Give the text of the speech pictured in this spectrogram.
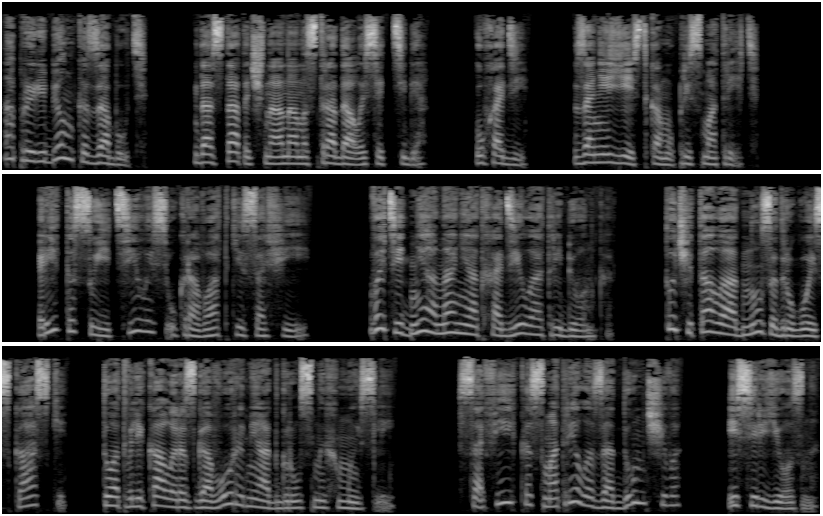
А про ребенка забудь. Достаточно она настрадалась от тебя. Уходи, за ней есть кому присмотреть». Рита суетилась у кроватки Софии. В эти дни она не отходила от ребенка. То читала одну за другой сказки, то отвлекала разговорами от грустных мыслей. Софийка смотрела задумчиво и серьезно,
